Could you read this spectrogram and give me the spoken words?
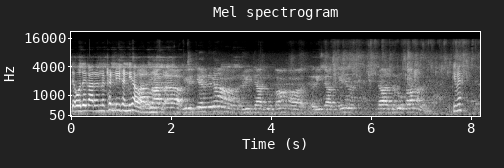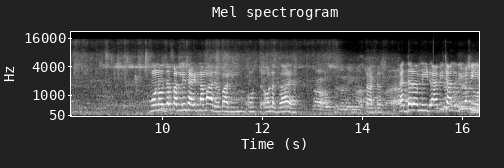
ਤੇ ਉਹਦੇ ਕਾਰਨ ਠੰਡੀ ਠੰਡੀ ਹਵਾ ਰਹਿੰਦੀ ਵੀਰ ਚੇਅਰ ਦੇ ਨਾ ਰੀਚਾਰਜ ਨੂੰ ਤਾਂ ਰੀਚਾਰਜ ਕਹਿੰਦੇ ਨਾ ਚਾਰਜ ਨੂੰ ਤਾਂ ਨਾ ਲੈਣਾ। ਕਿਵੇਂ? ਹੁਣ ਉਧਰ ਪਰਲੀ ਸਾਈਡ ਨਾ ਮਾਰਿਓ ਪਾਣੀ ਉਹ ਉਹ ਲੱਗਾ ਹੋਇਆ। ਆਹੋ ਉੱਥੇ ਤਾਂ ਨਹੀਂ ਮਾਰਦਾ। ਸੱਟ ਇੱਧਰ ਮੀਟ ਇਹ ਵੀ ਚੱਲ ਰਹੀ ਮਸ਼ੀਨ।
